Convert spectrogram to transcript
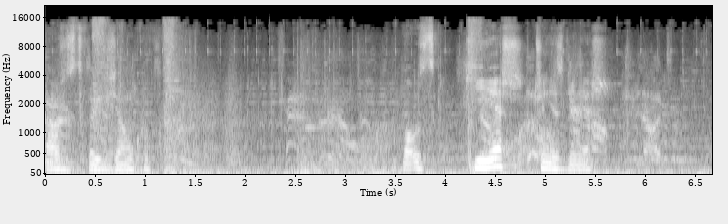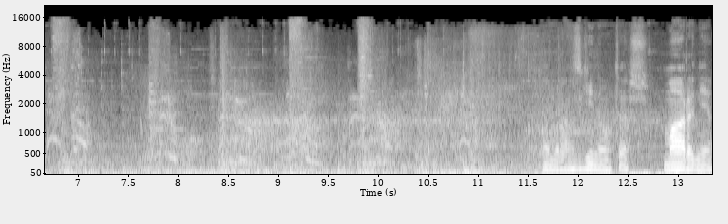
każdy z twoich ziomków. No, zginiesz czy nie zginiesz? Dobra, zginął też. Marnie.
